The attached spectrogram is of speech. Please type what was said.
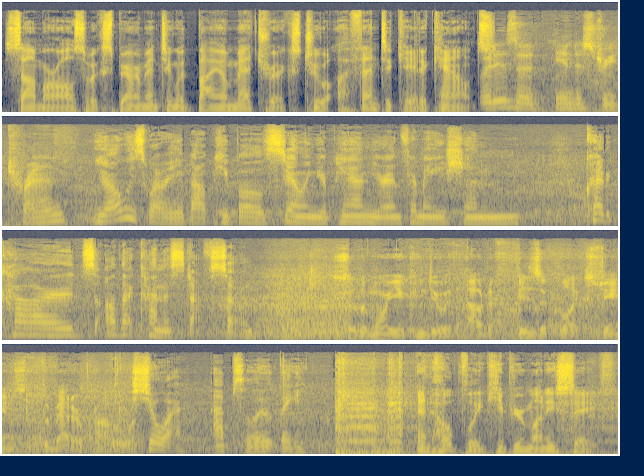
Some are also experimenting with biometrics to authenticate accounts. It is an industry trend. You always worry about people stealing your PIN, your information, credit cards, all that kind of stuff. So, So the more you can do without a physical exchange, the better, probably. sure, absolutely. And hopefully keep your money safe.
